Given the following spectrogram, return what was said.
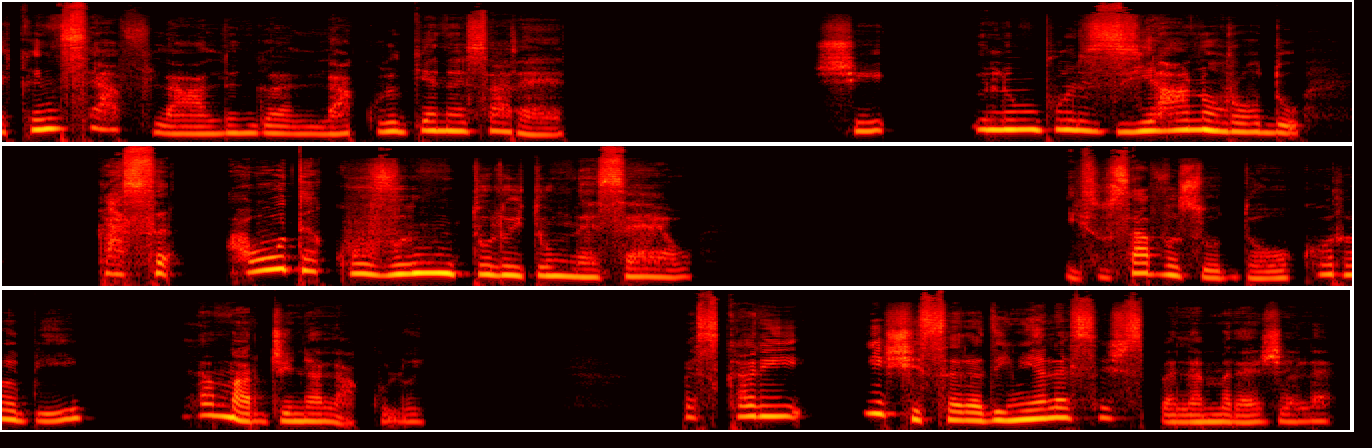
Pe când se afla lângă lacul Genezaret și îl îmbulzia norodul ca să audă cuvântul lui Dumnezeu, Isus a văzut două corăbii la marginea lacului. Pescarii ieșiseră din ele să-și spele mrejele.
